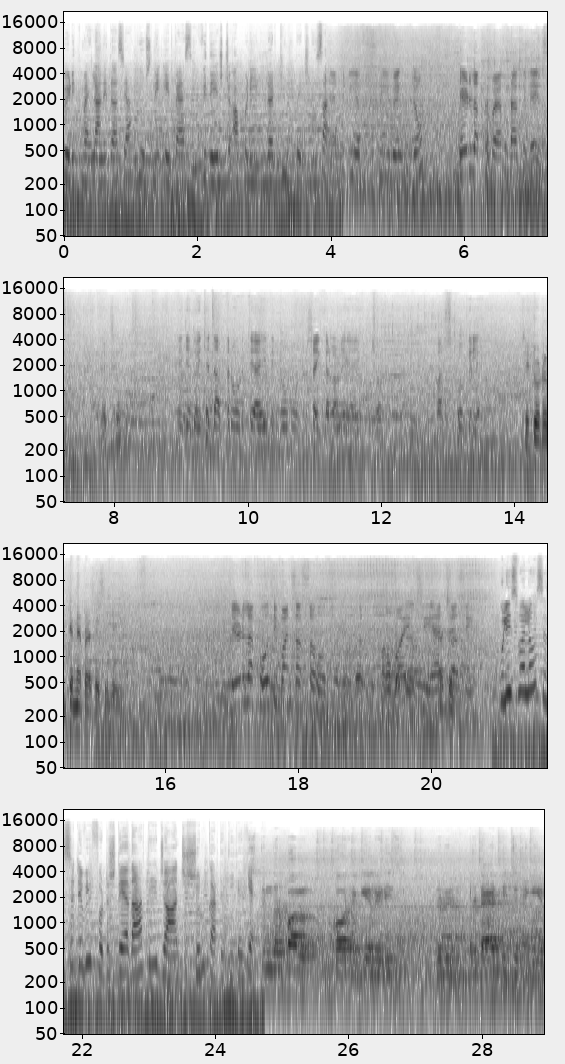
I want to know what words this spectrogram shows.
ਪੀੜਿਤ ਮਹਿਲਾ ਨੇ ਦੱਸਿਆ ਕਿ ਉਸਨੇ ਇਹ ਪੈਸੇ ਵਿਦੇਸ਼ 'ਚ ਆਪਣੀ ਲੜਕੀ ਨੂੰ ਭੇਜੇ ਸਨ। ਐਚਡੀਐਫਸੀ ਬੈਂਕ ਚੋਂ 1.5 ਲੱਖ ਰੁਪਏ ਕਢਾ ਕੇ ਲਿਆਏ ਅੱਛਾ ਤੇ ਜਦੋਂ ਇੱਥੇ ਦੱਤ ਰੋਡ ਤੇ ਆਏ ਤੇ ਦੋ ਮੋਟਰਸਾਈਕਲ ਵਾਲੇ ਆਏ ਪਿੱਛੋਂ ਪਰਸ ਖੋ ਕੇ ਲੈ ਗਏ। ਜੀ ਟੋਟਲ ਕਿੰਨੇ ਪੈਸੇ ਸੀਗੇ ਜੀ? 1.5 ਲੱਖ ਉਹ ਸੀ 5-700 ਹੋ ਸਕੂਗਾ ਮੋਬਾਈਲ ਸੀ। ਅੱਛਾ ਐਂਸਾ ਜੀ। ਸੀ। ਪੁਲਿਸ ਵੱਲੋਂ ਸੀਸੀਟੀਵੀ ਫੁਟੇਜ ਦੇ ਆਧਾਰ ਤੇ ਜਾਂਚ ਸ਼ੁਰੂ ਕਰ ਦਿੱਤੀ ਗਈ ਹੈ। ਸਤਿੰਦਰਪਾਲ ਕੌਰ ਹੈਗੀ ਹੈ ਲੇਡੀਜ਼ ਜਿਹੜੀ ਰਿਟਾਇਰਡ ਟੀਚਰ ਹੈਗੀ ਹੈ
